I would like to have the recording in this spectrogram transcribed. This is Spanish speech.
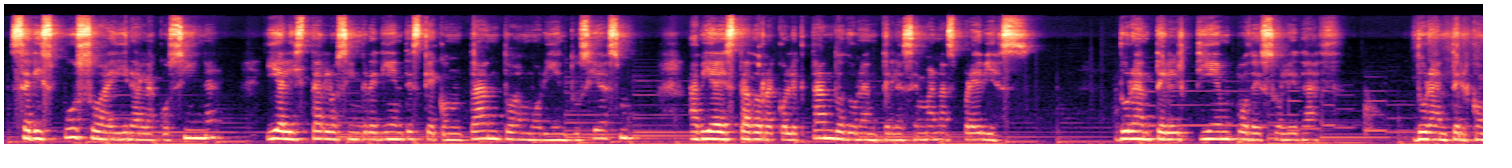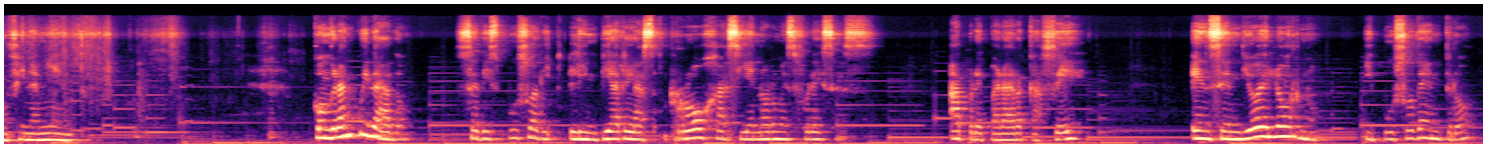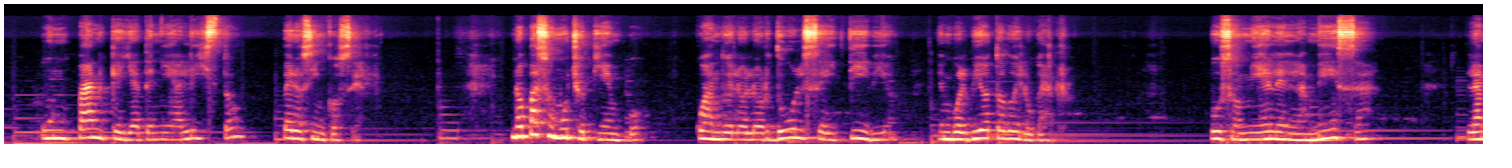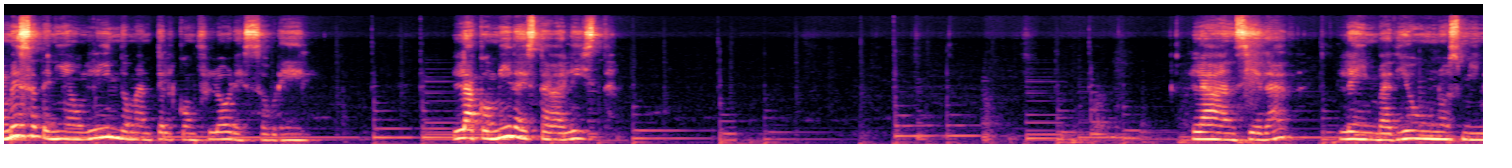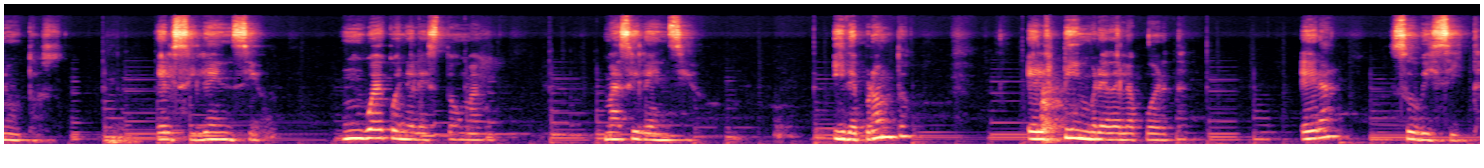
se dispuso a ir a la cocina y alistar los ingredientes que con tanto amor y entusiasmo había estado recolectando durante las semanas previas, durante el tiempo de soledad, durante el confinamiento. Con gran cuidado, se dispuso a limpiar las rojas y enormes fresas, a preparar café, encendió el horno y puso dentro un pan que ya tenía listo pero sin coser. No pasó mucho tiempo cuando el olor dulce y tibio envolvió todo el lugar. Puso miel en la mesa. La mesa tenía un lindo mantel con flores sobre él. La comida estaba lista. La ansiedad le invadió unos minutos. El silencio un hueco en el estómago, más silencio. Y de pronto, el timbre de la puerta. Era su visita.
